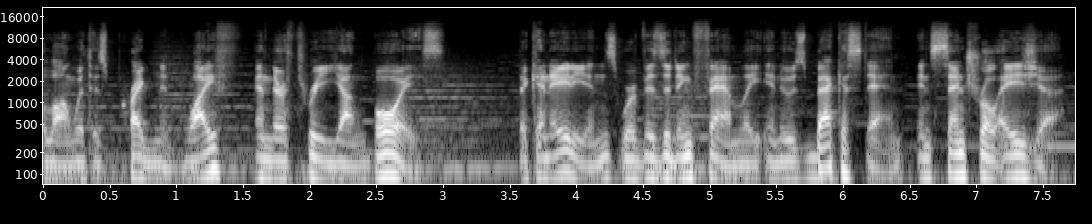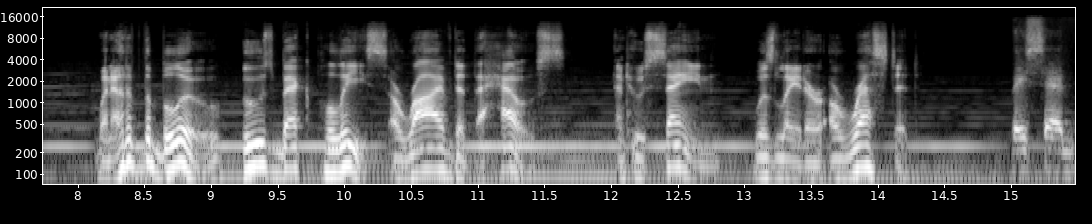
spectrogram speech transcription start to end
along with his pregnant wife and their three young boys. The Canadians were visiting family in Uzbekistan in Central Asia when, out of the blue, Uzbek police arrived at the house and Hussein was later arrested. They said,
